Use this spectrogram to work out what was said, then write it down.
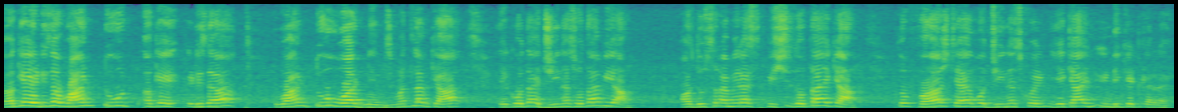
Okay it is a one two okay it is a one two word names मतलब क्या? एक होता है जीनस होता है भैया, और दूसरा मेरा स्पीशीज होता है क्या? तो फ़र्स्ट है वो जीनस को ये क्या इंडिकेट कर रहा है?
